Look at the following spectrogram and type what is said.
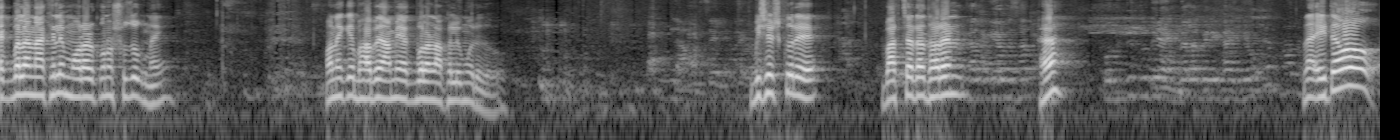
একবেলা না খেলে মরার কোনো সুযোগ নাই। অনেকে ভাবে আমি একবেলা না খেলে মরে দেবো বিশেষ করে বাচ্চাটা ধরেন হ্যাঁ? না, এটাও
